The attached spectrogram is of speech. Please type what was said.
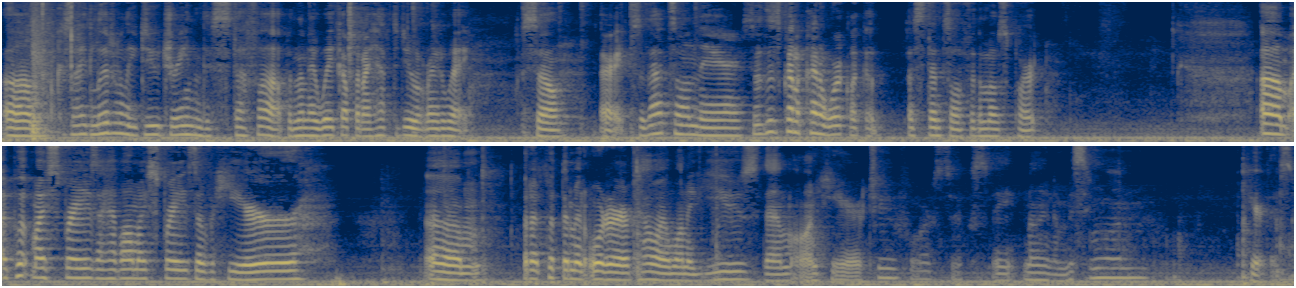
because um, I literally do dream this stuff up and then I wake up and I have to do it right away. So, all right, so that's on there. So this is gonna kind of work like a, a stencil for the most part. Um, I put my sprays, I have all my sprays over here, um, but I put them in order of how I want to use them on here. Two, four, six, eight, nine, I'm missing one. Here it is.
